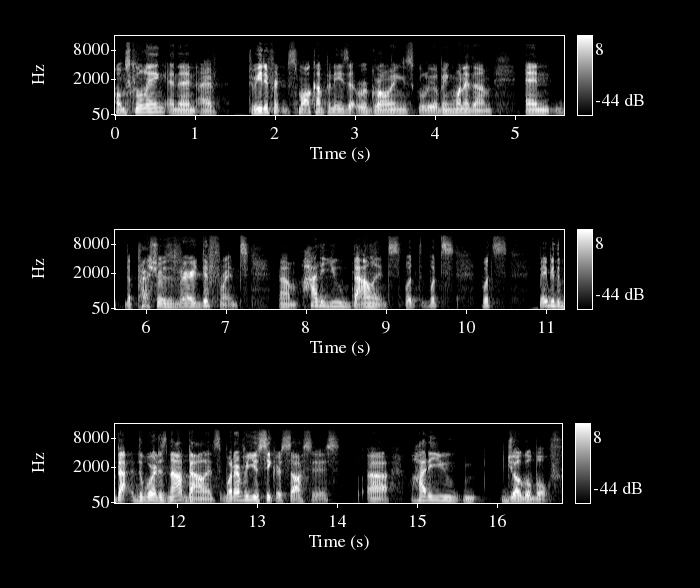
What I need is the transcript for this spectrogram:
homeschooling, and then I have three different small companies that were growing, Schoolio being one of them, and the pressure is very different. Um, how do you balance? What what's what's maybe the ba- the word is not balance. Whatever your secret sauce is, uh, how do you juggle both?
